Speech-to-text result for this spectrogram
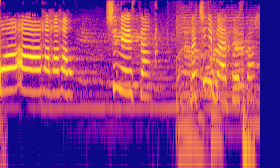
Wow! Cine e ăsta? Dar cine e băiatul ăsta?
